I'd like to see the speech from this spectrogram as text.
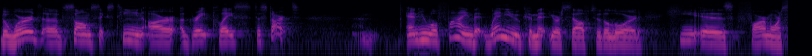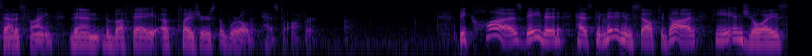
The words of Psalm 16 are a great place to start. Um, and you will find that when you commit yourself to the Lord, He is far more satisfying than the buffet of pleasures the world has to offer. Because David has committed himself to God, he enjoys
